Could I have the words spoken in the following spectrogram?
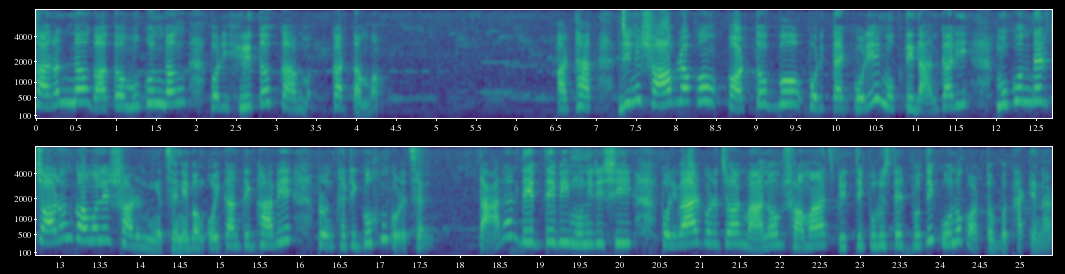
শরণ্য গত মুকুন্দং, পরিহৃত কর্ম, কর্তব্য। অর্থাৎ যিনি সব রকম কর্তব্য পরিত্যাগ করে মুক্তি দানকারী, মুকুন্দের চরণ কমলের স্মরণ নিয়েছেন এবং ঐকান্তিকভাবে প্রন্থাটি গ্রহণ করেছেন। তার আর দেবদেবী, মুনি ঋষি, পরিবার, পরিজন, মানব, সমাজ, পিতৃপুরুষদের প্রতি কোনো কর্তব্য থাকে না।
